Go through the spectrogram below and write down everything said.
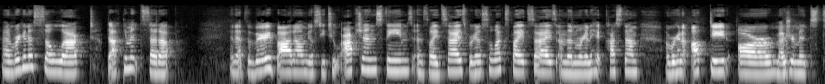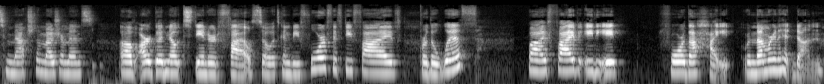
and we're gonna select document setup and at the very bottom, you'll see two options, themes and slide size. We're gonna select slide size and then we're gonna hit custom and we're gonna update our measurements to match the measurements of our GoodNotes standard file. So it's gonna be 455 for the width by 588 for the height. And then we're gonna hit done.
